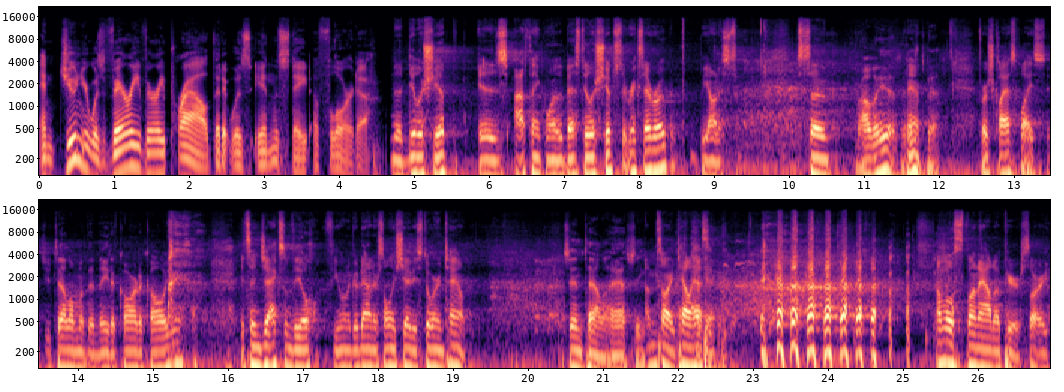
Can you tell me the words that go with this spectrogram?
And Junior was very, very proud that it was in the state of Florida. The dealership is, I think, one of the best dealerships that Rick's ever opened, to be honest. So Probably is. It Yeah. is best. First class place. Did you tell them that they need a car to call you? It's in Jacksonville. If you want to go down there, it's the only Chevy store in town. it's in Tallahassee. I'm sorry, Tallahassee. I'm a little spun out up here. Sorry.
